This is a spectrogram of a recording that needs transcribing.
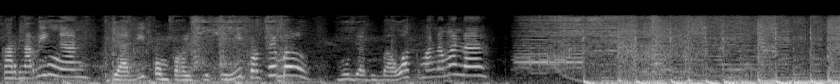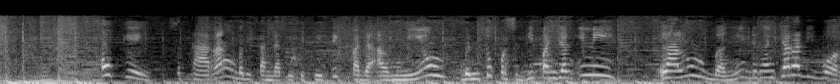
Karena ringan, jadi kompor listrik ini portable, mudah dibawa ke mana-mana. Oke, sekarang beri tanda titik-titik pada aluminium bentuk persegi panjang ini. Lalu lubangi dengan cara dibor.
